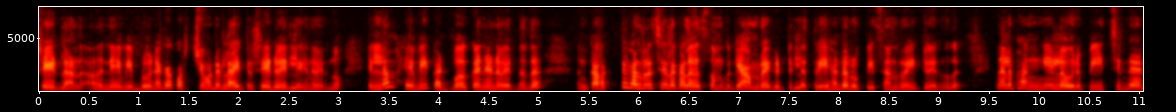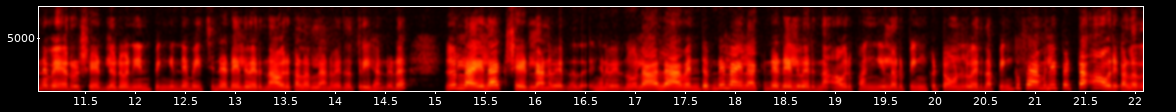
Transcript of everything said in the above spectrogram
ഷെയ്ഡിലാണ് അത് നേവി ബ്ലൂവിനൊക്കെ കുറച്ചും കൂടി ലൈറ്റ് ഷെയ്ഡ് വരില്ല ഇങ്ങനെ വരുന്നു. എല്ലാം ഹെവി കട്ട് വർക്ക് തന്നെയാണ് വരുന്നത്. കറക്റ്റ് കളർ ചില കളേഴ്സ് നമുക്ക് ക്യാമറയിൽ കിട്ടില്ല. ത്രീ ഹൺഡ്രഡ് റുപ്പീസാണ് റേറ്റ് വരുന്നത്. നല്ല ഭംഗിയുള്ള ഒരു പീച്ചിന്റെ തന്നെ വേറൊരു ഷെയ്ഡിൽ ഒരു ഒനിയൻ പിങ്കിന്റെ പീച്ചിന്റെ ഇടയിൽ വരുന്ന ആ ഒരു കളറിലാണ് വരുന്നത് ത്രീ ഹൺഡ്രഡ് ഇതൊരു ലൈലാക്ക് ഷെയ്ഡിലാണ് വരുന്നത്. ഇങ്ങനെ വരുന്നു. ആ ലാവൻഡറിന്റെ ലൈലാക്കിന്റെ ഇടയിൽ വരുന്ന ആ ഒരു ഭംഗിയുള്ള ഒരു പിങ്ക് ടോണിൽ വരുന്ന പിങ്ക് ഫാമിലി പെട്ട ആ ഒരു colour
